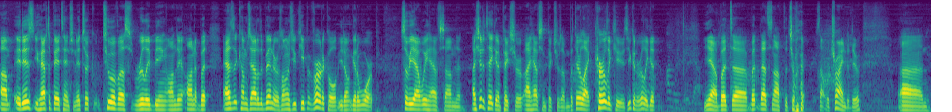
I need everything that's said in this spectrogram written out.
Um, it is. You have to pay attention. It took two of us really being on the on it, but as it comes out of the bender, as long as you keep it vertical, you don't get a warp. So yeah, we have some that I should have taken a picture. I have some pictures of them, but they're like curlicues. You can really get. Yeah, but uh, but that's not the choice. it's not what we're trying to do. Um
